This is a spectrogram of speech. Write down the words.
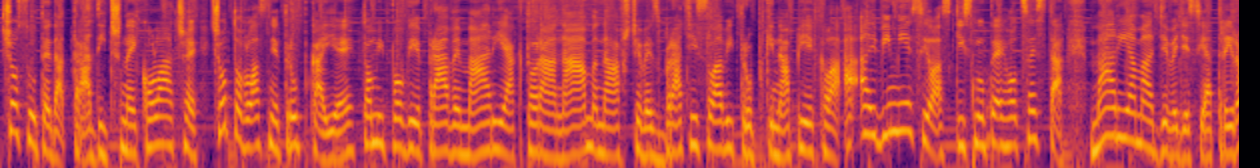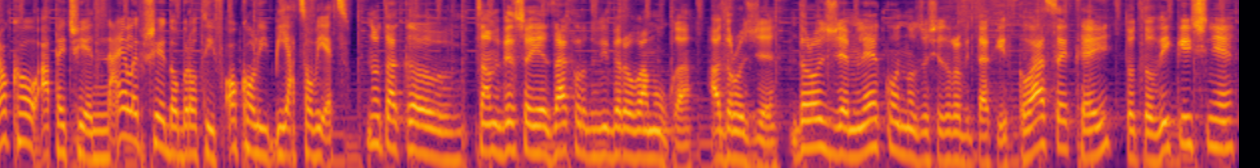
Čo sú teda tradičné koláče? Čo to vlastne trubka je? To mi povie práve Mária, ktorá nám návšteve z Bratislavy trubky napiekla a aj vymiesila z kysnutého cesta. Mária má 93 rokov a pečie najlepšie dobroty v okolí Biacoviec. No tak e, same vieš, čo je základ výberová múka a droždže. Droždže, mlieko, no že robí taký kvásek, hej, toto vykyšne,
